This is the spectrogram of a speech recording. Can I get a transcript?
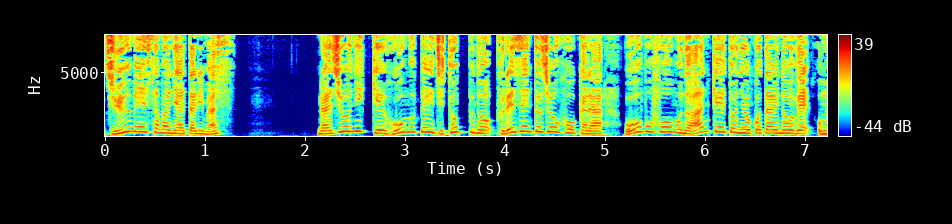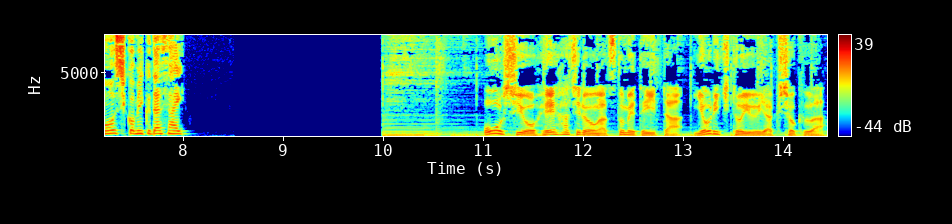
10名様に当たります。ラジオ日経ホームページトップのプレゼント情報から応募フォームのアンケートにお答えの上お申し込みください。大塩平八郎が務めていた与力という役職は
